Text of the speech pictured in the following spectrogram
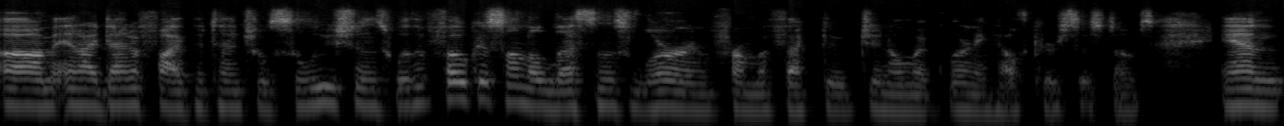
um, and identify potential solutions with a focus on the lessons learned from effective genomic learning healthcare systems and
